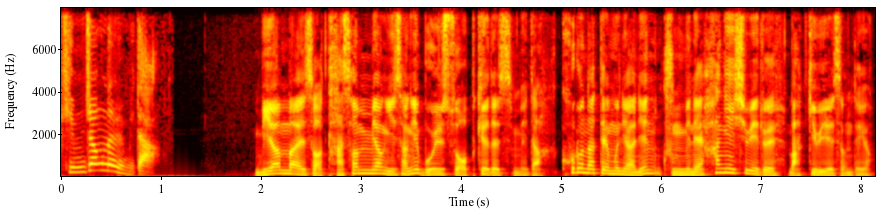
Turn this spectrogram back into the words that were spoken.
김정남입니다. 미얀마에서 5명 이상이 모일 수 없게 됐습니다. 코로나 때문이 아닌 국민의 항의 시위를 막기 위해서인데요.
